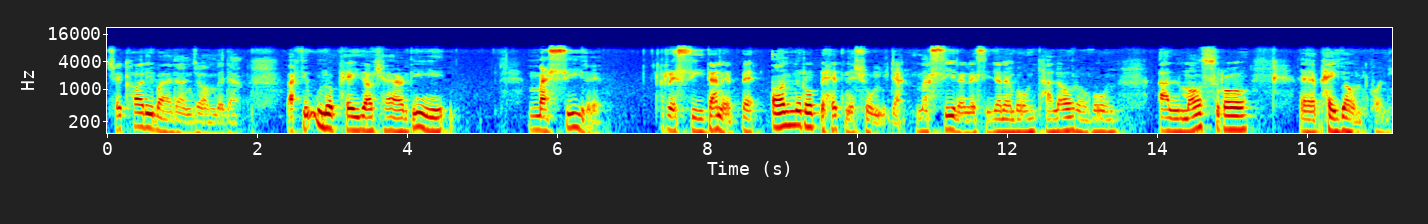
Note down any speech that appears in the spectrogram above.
چه کاری باید انجام بدم؟ وقتی اونو پیدا کردی مسیر رسیدن به آن رو بهت نشون میدن. مسیر رسیدن به اون طلا رو و اون الماس رو پیدا می‌کنی.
